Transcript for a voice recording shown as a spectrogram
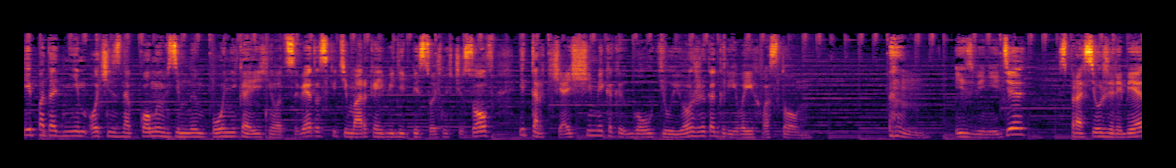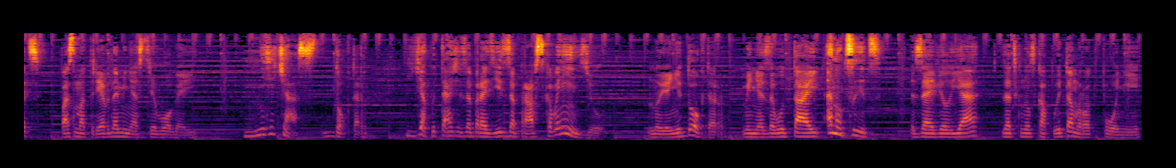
и под одним очень знакомым земным пони коричневого цвета с кьюти-маркой в виде песочных часов и торчащими, как иголки у ежика, гривой и хвостом. «Извините?» – спросил жеребец, посмотрев на меня с тревогой. «Не сейчас, доктор. Я пытаюсь изобразить заправского ниндзю». «Но я не доктор. Меня зовут Тай... А ну, цыц!» Заявил я, заткнув копытом рот пони.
